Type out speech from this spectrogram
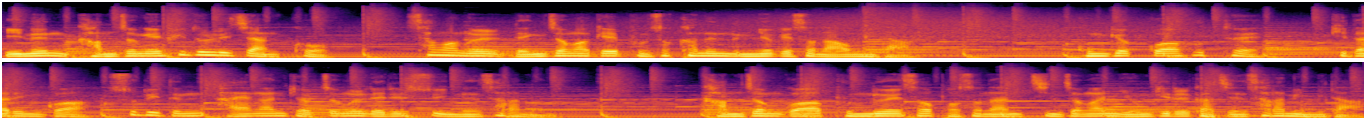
이는 감정에 휘둘리지 않고 상황을 냉정하게 분석하는 능력에서 나옵니다. 공격과 후퇴, 기다림과 수비 등 다양한 결정을 내릴 수 있는 사람은 감정과 분노에서 벗어난 진정한 용기를 가진 사람입니다.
